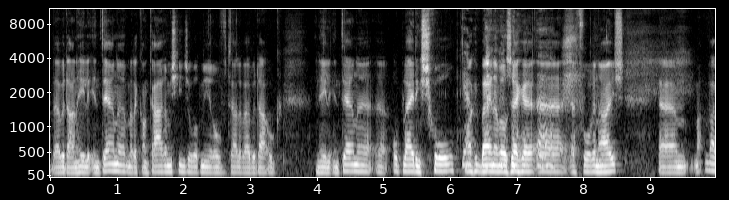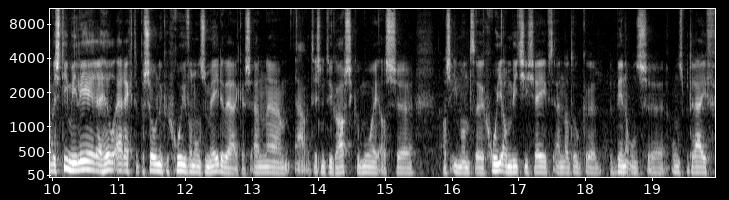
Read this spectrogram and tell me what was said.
we hebben daar een hele interne, maar daar kan Karen misschien zo wat meer over vertellen. We hebben daar ook een hele interne eh, opleidingsschool, Ja. mag ik bijna wel zeggen, eh, voor in huis. Ehm, maar, maar we stimuleren heel erg de persoonlijke groei van onze medewerkers. En ehm, ja, het is natuurlijk hartstikke mooi als, eh, als iemand eh, groeiambities heeft en dat ook eh, binnen ons, eh, ons bedrijf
